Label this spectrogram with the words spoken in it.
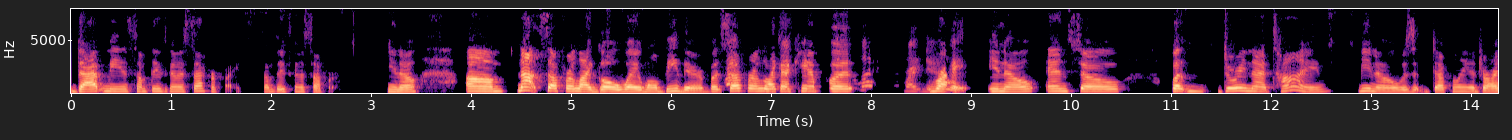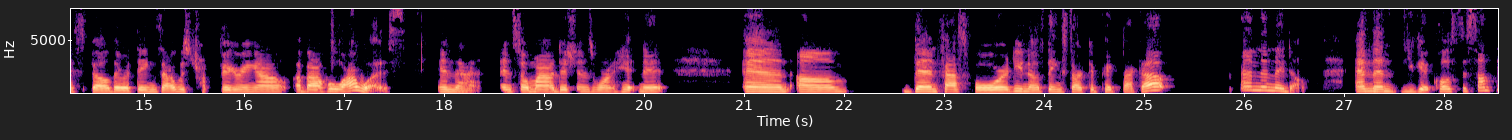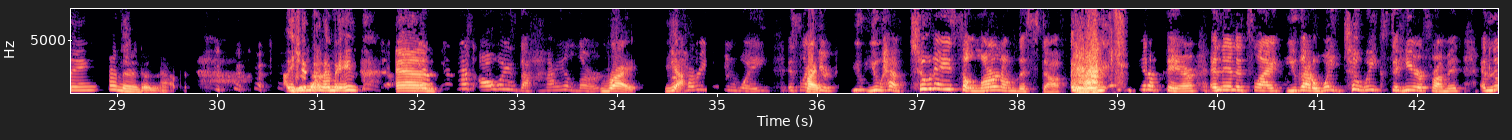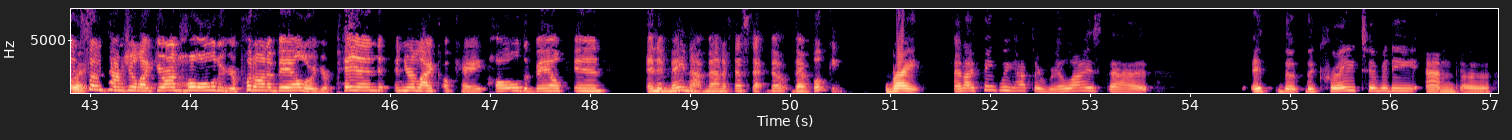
that means something's going to sacrifice, something's going to suffer, you know? Um, not suffer like go away, won't be there, but suffer like I can't put right now. Right. You know? And so, but during that time, you know, it was definitely a dry spell. There were things I was tr- figuring out about who I was in that. And so my auditions weren't hitting it. And um, then fast forward, you know, things start to pick back up and then they don't. and then you get close to something and then it doesn't happen. you know what I mean? And there, there's always the high alert. Right. Yeah. Hurry up and wait. It's like right. you're, you you have two days to learn all this stuff. get up there, and then it's like you got to wait two weeks to hear from it. And then right. sometimes you're like you're on hold, or you're put on avail, or you're pinned, and you're like, okay, hold the veil pin, and it may not manifest that that booking. Right. And I think we have to realize that it the the creativity and the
